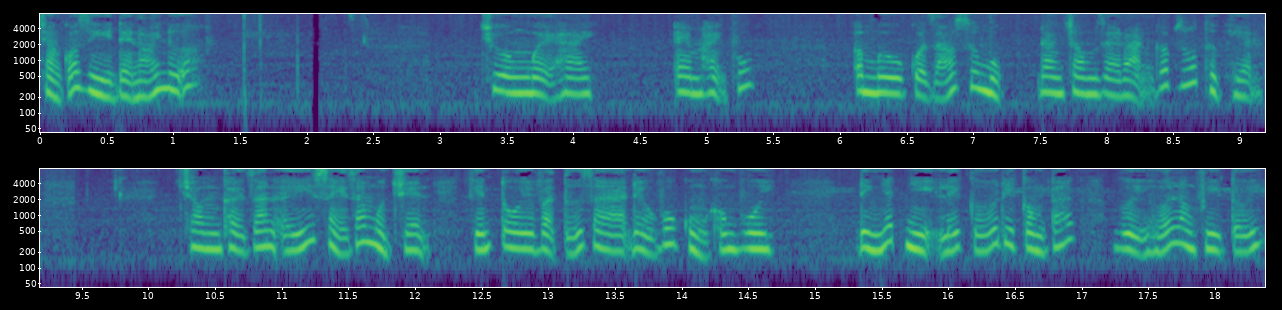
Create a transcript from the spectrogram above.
chẳng có gì để nói nữa. Chương 12 Em hạnh phúc Âm mưu của giáo sư Mục đang trong giai đoạn gấp rút thực hiện. Trong thời gian ấy xảy ra một chuyện khiến tôi và tứ gia đều vô cùng không vui đình Nhất Nhị lấy cớ đi công tác gửi hứa Lăng Phi tới.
